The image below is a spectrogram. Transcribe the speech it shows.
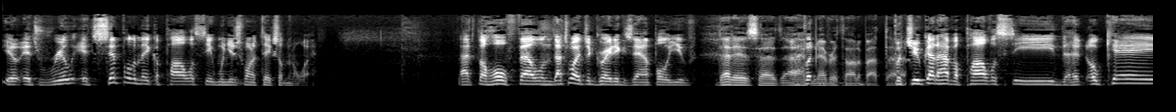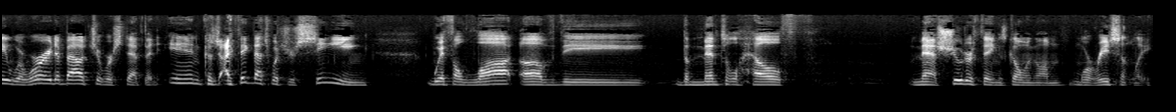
you know, it's really it's simple to make a policy when you just want to take something away. That's the whole felon. That's why it's a great example. You've that is uh, I have But- never thought about that. but you've got to have a policy that okay, we're worried about you, we're stepping in because I think that's what you're seeing with a lot of the the mental health mass shooter things going on more recently.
